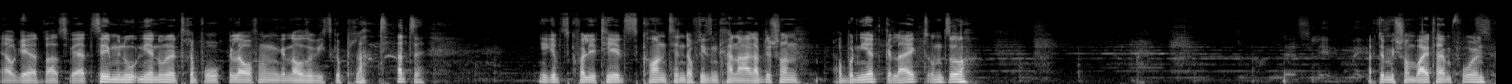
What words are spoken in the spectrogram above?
Ja, okay, das war's. Wer zehn Minuten hier nur eine Treppe hochgelaufen, genauso wie ich es geplant hatte. Hier gibt's Qualitäts-Content auf diesem Kanal. Habt ihr schon abonniert, geliked und so? Habt ihr mich schon weiterempfohlen?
